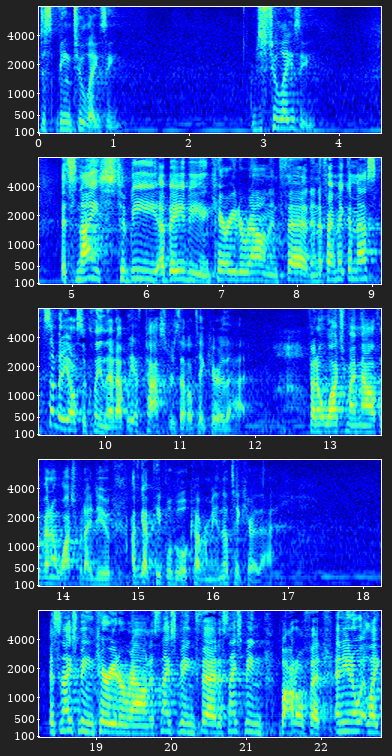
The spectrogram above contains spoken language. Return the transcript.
just being too lazy. I'm just too lazy. It's nice to be a baby and carried around and fed. And if I make a mess, somebody else will clean that up. We have pastors that'll take care of that. If I don't watch my mouth, if I don't watch what I do, I've got people who will cover me and they'll take care of that. It's nice being carried around. It's nice being fed. It's nice being bottle fed. And you know what? Like,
